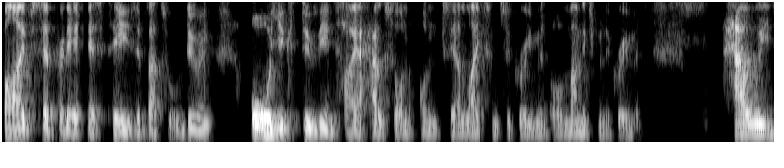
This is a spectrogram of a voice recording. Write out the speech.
five separate ASTs if that's what we're doing, or you could do the entire house on on say a license agreement or management agreement. How we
